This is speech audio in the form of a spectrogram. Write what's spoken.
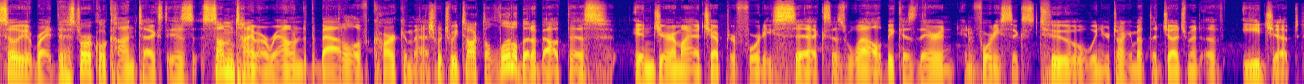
So, right, the historical context is sometime around the Battle of Carchemish, which we talked a little bit about this in Jeremiah chapter 46 as well, because there in, in 46 2, when you're talking about the judgment of Egypt,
